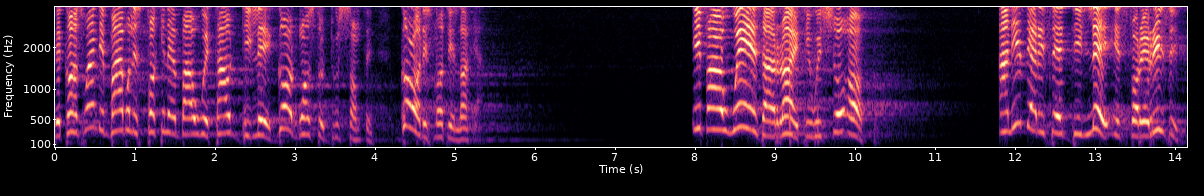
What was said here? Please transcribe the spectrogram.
Because when the Bible is talking about without delay, God wants to do something. God is not a liar. If our ways are right, He will show up. And if there is a delay, it's for a reason.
